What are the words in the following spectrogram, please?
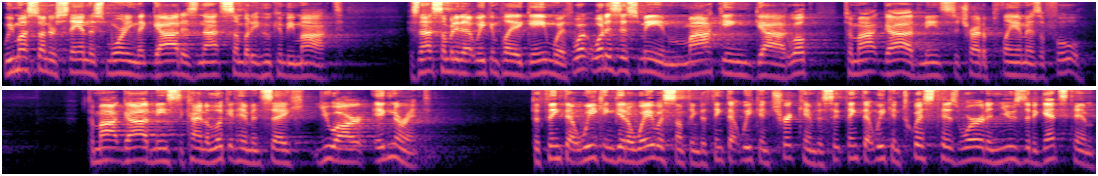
We must understand this morning that God is not somebody who can be mocked. It's not somebody that we can play a game with. What, what does this mean, mocking God? Well, to mock God means to try to play him as a fool. To mock God means to kind of look at him and say, You are ignorant. To think that we can get away with something, to think that we can trick him, to think that we can twist his word and use it against him,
